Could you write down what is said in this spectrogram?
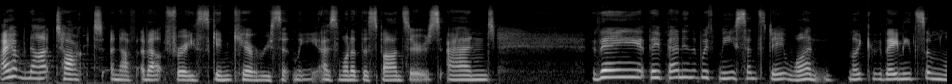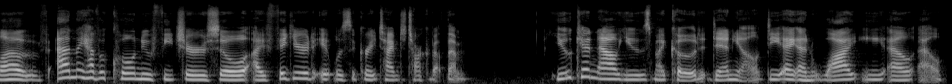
I have not talked enough about FRE Skincare recently as one of the sponsors, and they they've been in with me since day one. Like they need some love, and they have a cool new feature, so I figured it was a great time to talk about them. You can now use my code Danyell D A N Y E L L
